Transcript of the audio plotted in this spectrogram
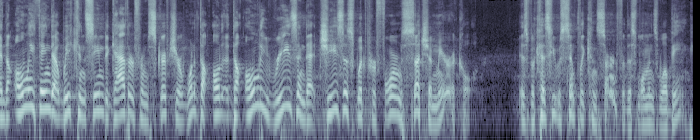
And the only thing that we can seem to gather from Scripture, one of the, the only reason that Jesus would perform such a miracle is because he was simply concerned for this woman's well being.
